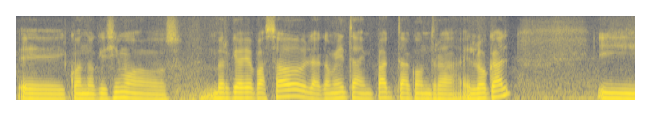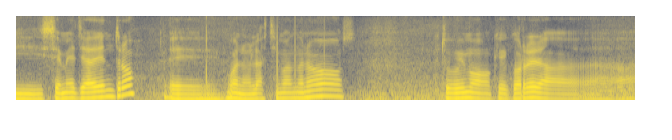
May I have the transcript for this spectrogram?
Eh, cuando quisimos ver qué había pasado, la camioneta impacta contra el local y se mete adentro, bueno, lastimándonos. Tuvimos que correr a,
